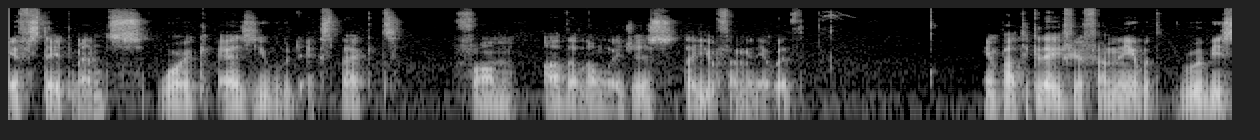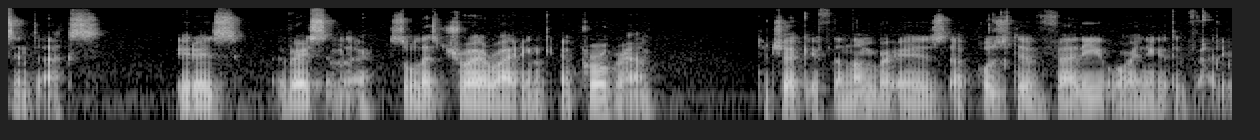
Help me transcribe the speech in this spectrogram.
if statements work as you would expect from other languages that you're familiar with. In particular, if you're familiar with Ruby syntax, it is very similar. So let's try writing a program to check if the number is a positive value or a negative value.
